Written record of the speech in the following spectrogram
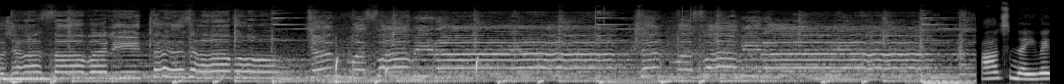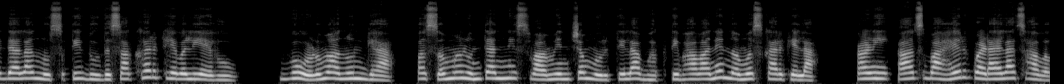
तुझ्या सावलीत जावो. जन्म स्वामी जन्म स्वामी आज नैवेद्याला नुसती दूधसाखर ठेवली आहे हो. गोड मानून घ्या असं म्हणून त्यांनी स्वामींच्या मूर्तीला भक्तिभावाने नमस्कार केला आणि आज बाहेर पडायलाच हवं.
